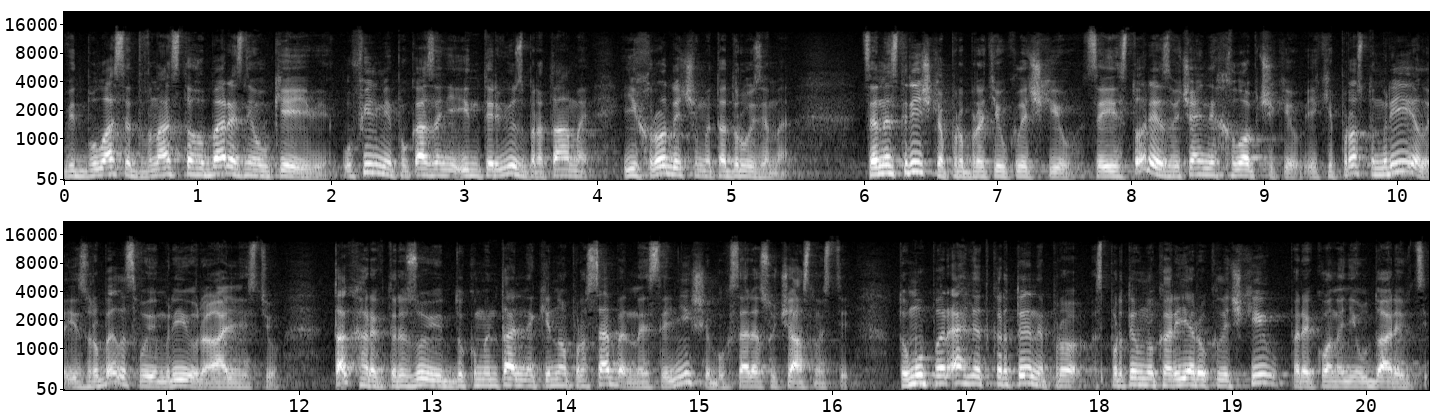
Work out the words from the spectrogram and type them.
відбулася 12 березня у Києві. У фільмі показані інтерв'ю з братами, їх родичами та друзями. Це не стрічка про братів кличків, це історія звичайних хлопчиків, які просто мріяли і зробили свою мрію реальністю. Так характеризують документальне кіно про себе найсильніші боксери сучасності. Тому перегляд картини про спортивну кар'єру кличків, переконані ударівці,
